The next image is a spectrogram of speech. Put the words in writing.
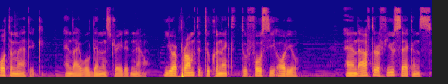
automatic, and I will demonstrate it now. You are prompted to connect to Fosi audio, and after a few seconds,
